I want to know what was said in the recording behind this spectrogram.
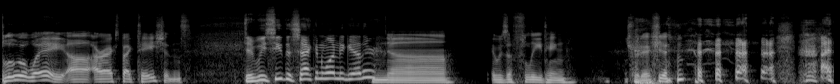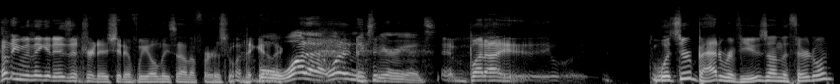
Blew away uh, our expectations. did we see the second one together? Nah, it was a fleeting tradition. I don't even think it is a tradition if we only saw the first one together. what a what an experience. But I was there bad reviews on the third one?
